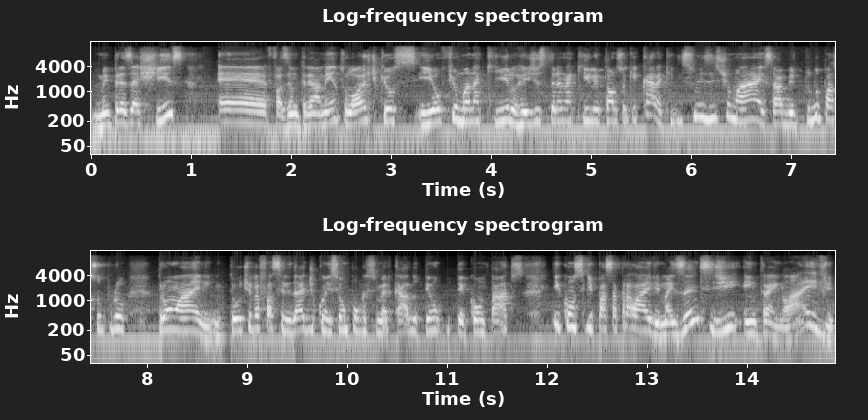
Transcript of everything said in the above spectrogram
uma empresa X é, fazendo treinamento, lógico, que eu, e eu filmando aquilo, registrando aquilo e tal, não sei o que. Cara, que isso não existe mais, sabe? Tudo passou pro, pro online. Então eu tive a facilidade de conhecer um pouco esse mercado, ter, ter contatos e conseguir passar pra live. Mas antes de entrar em live,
